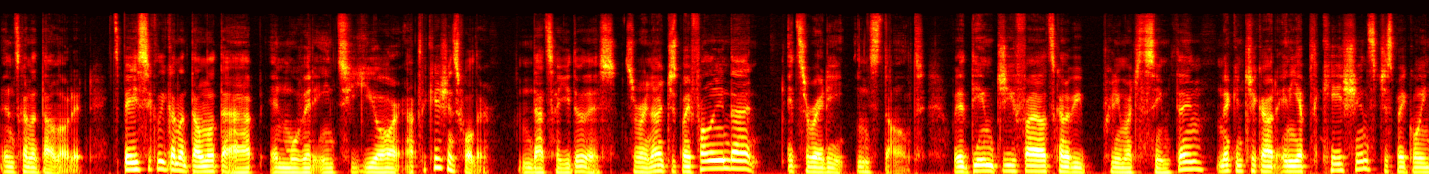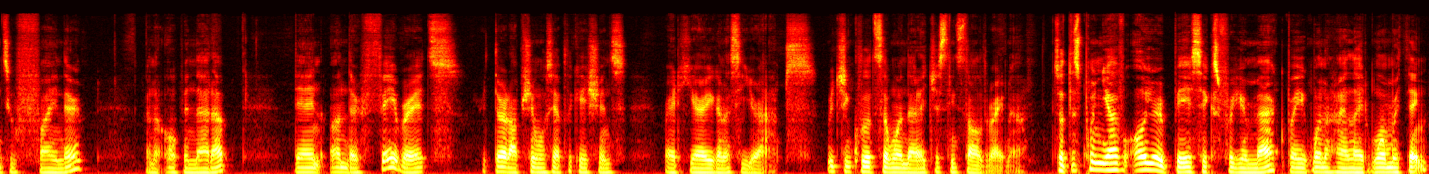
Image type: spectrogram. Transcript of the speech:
and it's gonna download it it's basically gonna download the app and move it into your applications folder and that's how you do this so right now just by following that it's already installed. With a DMG file, it's going to be pretty much the same thing. And I can check out any applications just by going to Finder. I'm going to open that up. Then under favorites, your third option will say applications. Right here, you're going to see your apps, which includes the one that I just installed right now. So at this point, you have all your basics for your Mac, but you want to highlight one more thing.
